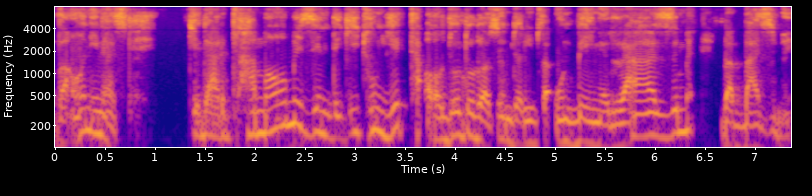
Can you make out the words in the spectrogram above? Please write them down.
و آن این است که در تمام زندگیتون یک تعادل رو لازم دارید و اون بین رزم و بزمه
